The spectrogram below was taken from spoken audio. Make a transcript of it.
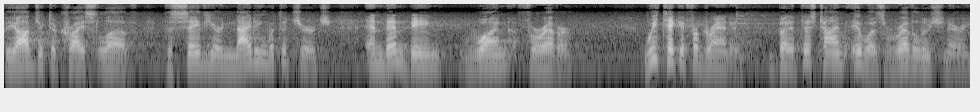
the object of Christ's love, the Savior uniting with the church, and them being one forever. We take it for granted but at this time it was revolutionary.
